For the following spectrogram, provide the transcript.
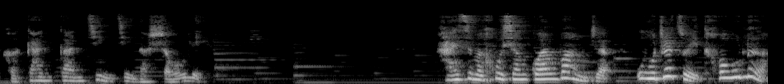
和干干净净的手脸，孩子们互相观望着，捂着嘴偷乐，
